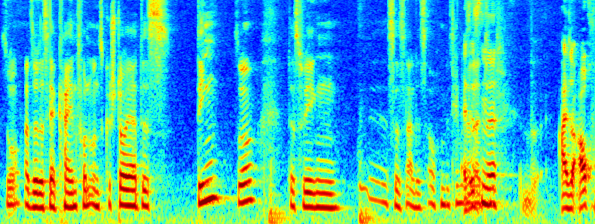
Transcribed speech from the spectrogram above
So, also das ist ja kein von uns gesteuertes Ding. So, deswegen ist das alles auch ein bisschen. Es relativ. ist eine, also auch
